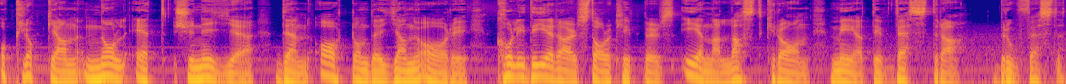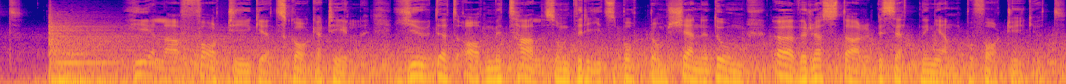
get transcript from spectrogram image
och klockan 01.29 den 18 januari kolliderar Star Clippers ena lastkran med det västra brofästet. Hela fartyget skakar till. Ljudet av metall som vrids bortom kännedom överröstar besättningen på fartyget.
